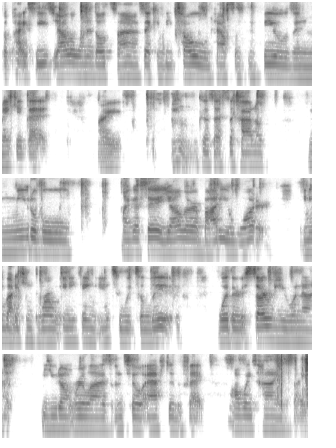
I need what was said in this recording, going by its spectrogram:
but Pisces, y'all are one of those signs that can be told how something feels and make it that, right? Because that's the kind of mutable, like I said, y'all are a body of water. Anybody can throw anything into it to live. Whether it serves you or not, you don't realize until after the fact. Always hindsight.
